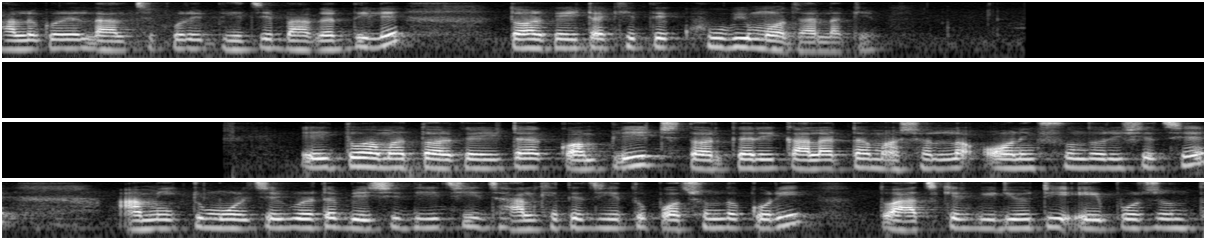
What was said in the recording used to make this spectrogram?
ভালো করে লালচে করে ভেজে বাগার দিলে তরকারিটা খেতে খুবই মজা লাগে। এই তো আমার তরকারিটা কমপ্লিট তরকারি কালারটা মাসাল্লাহ অনেক সুন্দর এসেছে। আমি একটু মরিচের গুঁড়োটা বেশি দিয়েছি, ঝাল খেতে যেহেতু পছন্দ করি। তো আজকের ভিডিওটি এই পর্যন্ত।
